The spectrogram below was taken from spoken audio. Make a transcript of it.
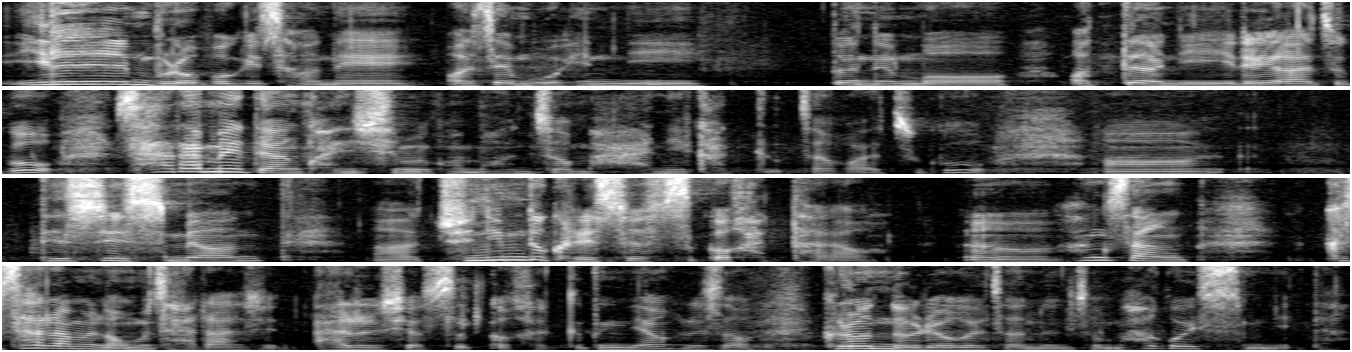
일 물어보기 전에 어제 뭐 했니? 또는 뭐 어떠니 이래가지고 사람에 대한 관심을 먼저 많이 가져가지고 어, 될 수 있으면 어, 주님도 그랬었을 것 같아요. 어, 항상 그 사람을 너무 잘 아시, 알으셨을 것 같거든요. 그래서 그런 노력을 저는 좀 하고 있습니다.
